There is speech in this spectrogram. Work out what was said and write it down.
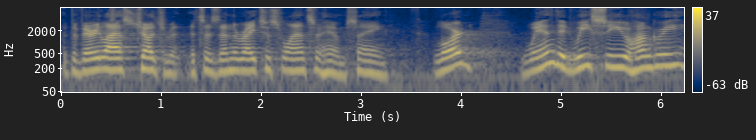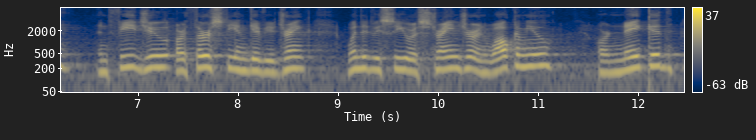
at the very last judgment. It says, Then the righteous will answer him, saying, Lord, when did we see you hungry and feed you, or thirsty and give you drink? When did we see you a stranger and welcome you, or naked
